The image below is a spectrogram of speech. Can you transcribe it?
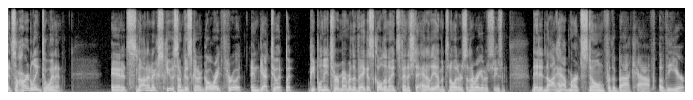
it's a hard league to win in. And it's not an excuse. I'm just going to go right through it and get to it. But people need to remember the Vegas Golden Knights finished ahead of the Edmonton Oilers in the regular season. They did not have Mark Stone for the back half of the year.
